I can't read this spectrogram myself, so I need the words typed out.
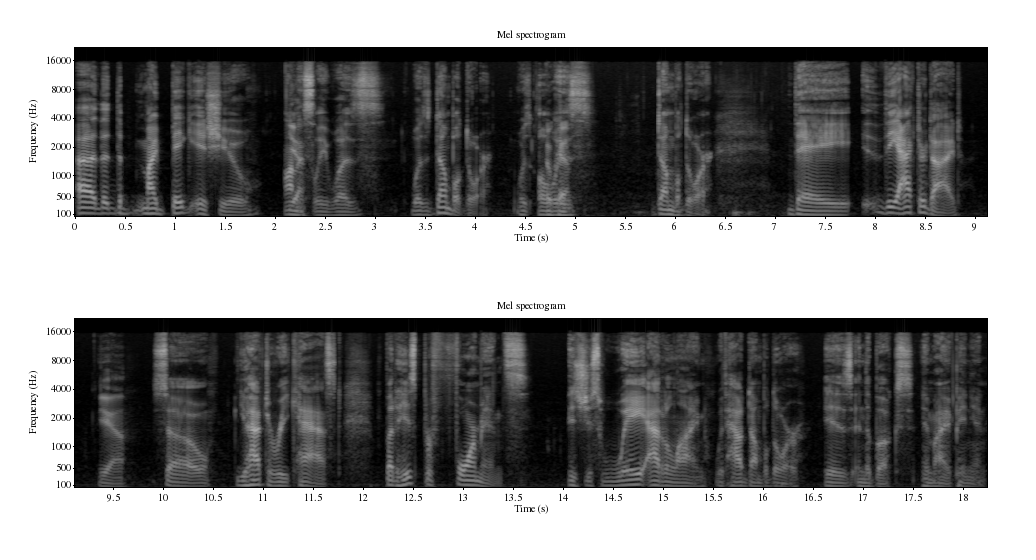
Uh, the, the my big issue, honestly, was was Dumbledore. Was always Dumbledore. They the actor died, Yeah. so you have to recast. But his performance is just way out of line with how Dumbledore is in the books, in my opinion.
